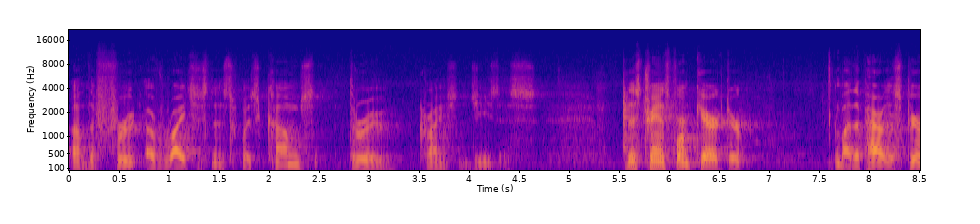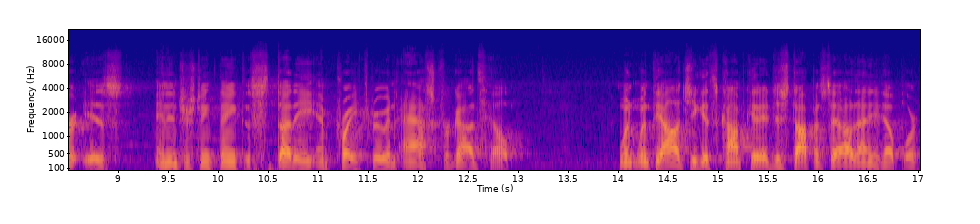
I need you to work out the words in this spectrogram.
of the fruit of righteousness which comes through Christ Jesus. This transformed character by the power of the Spirit is an interesting thing to study and pray through and ask for God's help. When, when theology gets complicated, just stop and say, oh, I need help, Lord.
